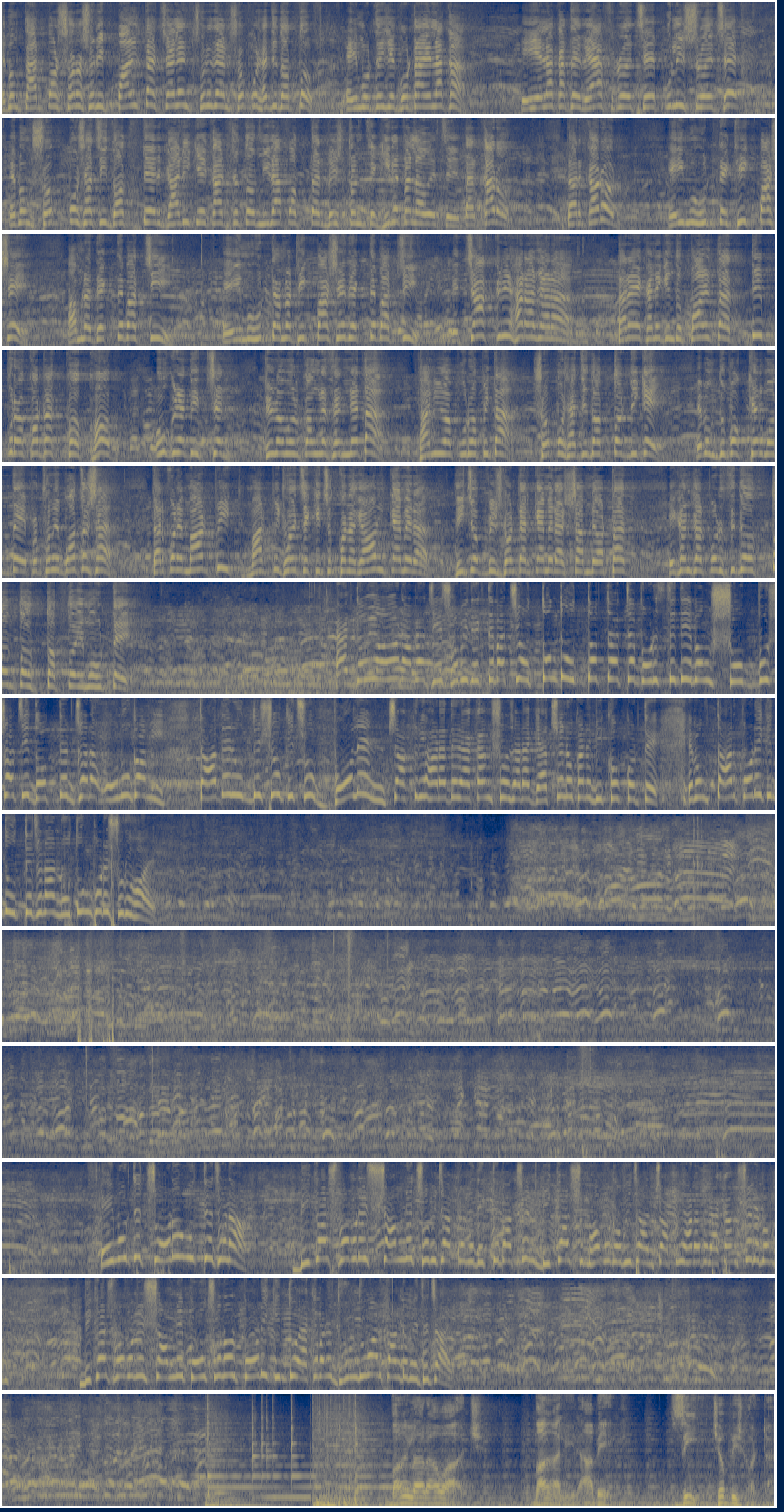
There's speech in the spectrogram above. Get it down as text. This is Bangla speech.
এবং তারপর সরাসরি পাল্টা চ্যালেঞ্জ ছুড়ে দেন সব্যসাচী দত্ত। এই মুহূর্তে যে গোটা এলাকা, এই এলাকাতে র্যাফ রয়েছে, পুলিশ রয়েছে এবং সব্যসাচী দত্তের গাড়িকে কার্যত নিরাপত্তার বেষ্টনকে ঘিরে ফেলা হয়েছে। তার কারণ তার কারণ, এই মুহূর্তে ঠিক পাশে আমরা দেখতে পাচ্ছি, এই মুহূর্তে আমরা ঠিক পাশে দেখতে পাচ্ছি যে চাকরি হারা যারা, তারা এখানে কিন্তু পাল্টা তীব্র কটাক্ষ, ক্ষোভ উগড়ে দিচ্ছেন তৃণমূল কংগ্রেসের নেতা, স্থানীয় পুরপিতা সব্যসাচী দত্তর দিকে এবং দুপক্ষের মধ্যে প্রথমে বচসা, তারপরে মারপিট মারপিট হয়েছে কিছুক্ষণ আগে অন ক্যামেরা দুই চব্বিশ ঘণ্টার ক্যামেরার সামনে, অর্থাৎ এখানকার পরিস্থিতি অত্যন্ত উত্তপ্ত এই মুহূর্তে। যে ছবি দেখতে পাচ্ছি অত্যন্ত উত্তপ্ত একটা পরিস্থিতি এবং সব্যসাচী দত্তের যারা অনুগামী, তাদের উদ্দেশ্যেও কিছু বলেন চাকরি হারাদের একাংশ যারা গেছেন ওখানে বিক্ষোভ করতে এবং তারপরে কিন্তু উত্তেজনা নতুন করে শুরু হয় এই মুহূর্তে চরম উত্তেজনা। বিকাশ ভবনের সামনে ছবিটা আপনারা দেখতে পাচ্ছেন। বিকাশ ভবন অভিযান চাকরি হারাদের একাংশের এবং বিকাশ ভবনের সামনে পৌঁছানোর পরই কিন্তু একেবারে ধুমধুমার কাণ্ড বেঁধে যায়। বাংলার আওয়াজ, বাঙালির আবেগ। জি, চব্বিশ ঘণ্টা।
